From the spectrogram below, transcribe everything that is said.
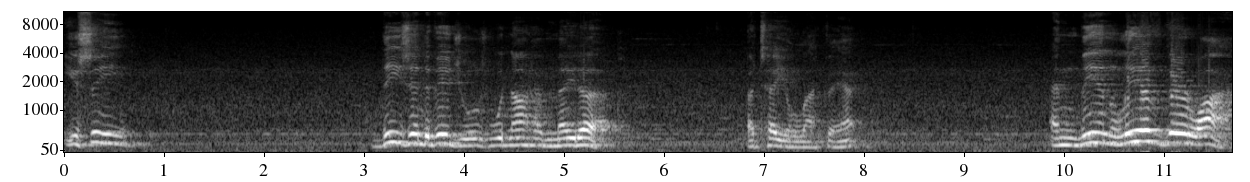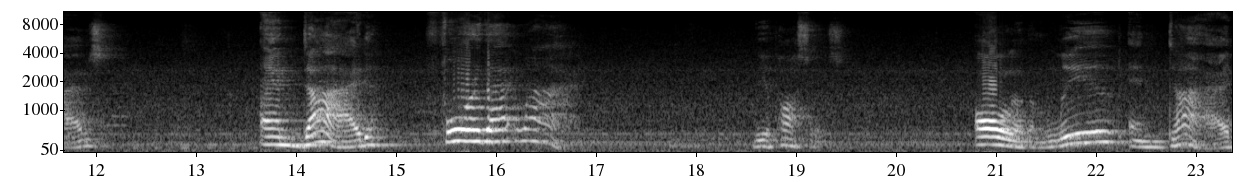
You see, these individuals would not have made up a tale like that and then lived their lives and died for that lie. The apostles. all of them lived and died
